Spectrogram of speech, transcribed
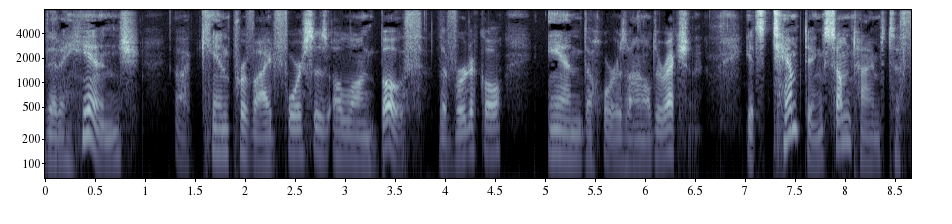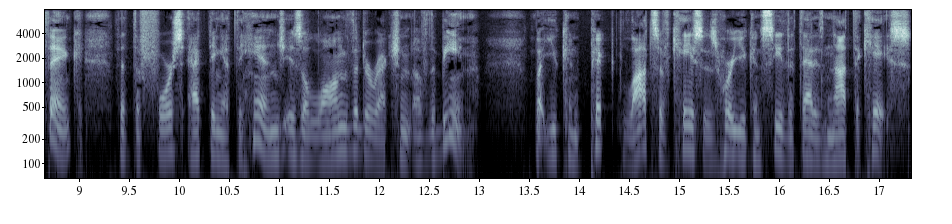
that a hinge uh, can provide forces along both the vertical and the horizontal direction. It's tempting sometimes to think that the force acting at the hinge is along the direction of the beam. But you can pick lots of cases where you can see that that is not the case.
